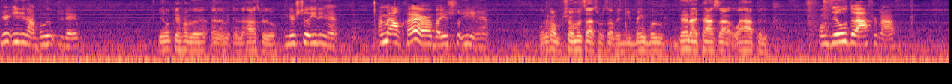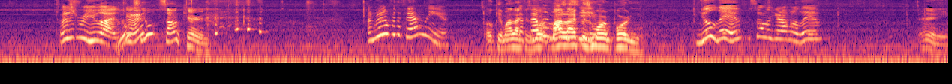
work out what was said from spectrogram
You're eating that balut today. You don't care if I'm in the, in the hospital. You're still eating it. I mean, I'll care, but you're still eating it. What if I'm traumatized from something? You bring balut, then I pass out. What happened? We'll deal with the aftermath. This is for you guys, You don't, okay? you don't sound caring. I'm doing it for the family. Okay, my life The is more. My life is more important. You'll live. It's not like you're not gonna live. Dang.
